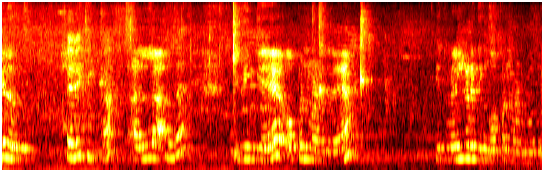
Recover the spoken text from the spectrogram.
ಏನದು ಫೆವಿಕ್ವಿಕ್ಕ ಅಲ್ಲ. ಇದು ಹಿಂಗೆ ಓಪನ್ ಮಾಡಿದ್ರೆ ಇದು ಮೇಲ್ಗಡೆ ಹಿಂಗೆ ಓಪನ್ ಮಾಡ್ಬೋದು.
